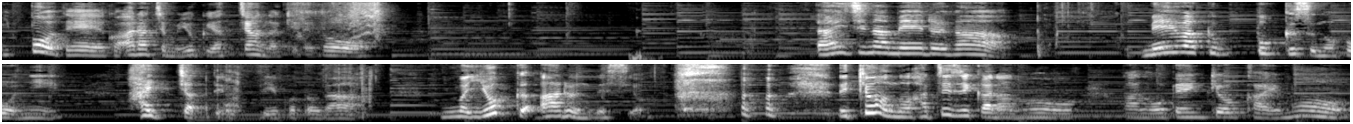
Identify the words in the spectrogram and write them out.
一方で、こうアラチもよくやっちゃうんだけれど、大事なメールが迷惑ボックスの方に入っちゃってるっていうことが、まあ、よくあるんですよ。で今日の8時からのあのお勉強会も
